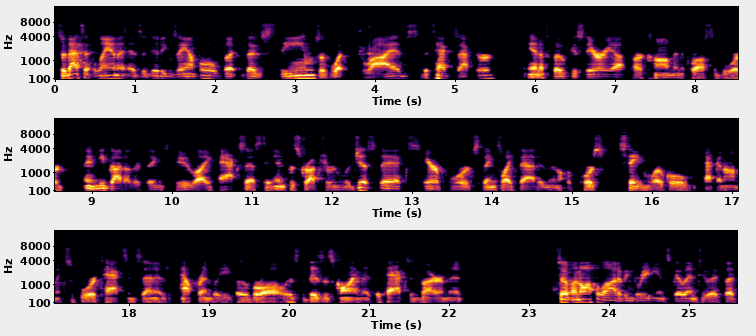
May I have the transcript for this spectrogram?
So that's Atlanta as a good example, but those themes of what drives the tech sector in a focused area are common across the board. And you've got other things too, like access to infrastructure and logistics, airports, things like that. And then, of course, state and local economic support, tax incentives, how friendly overall is the business climate, the tax environment. So, an awful lot of ingredients go into it, but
